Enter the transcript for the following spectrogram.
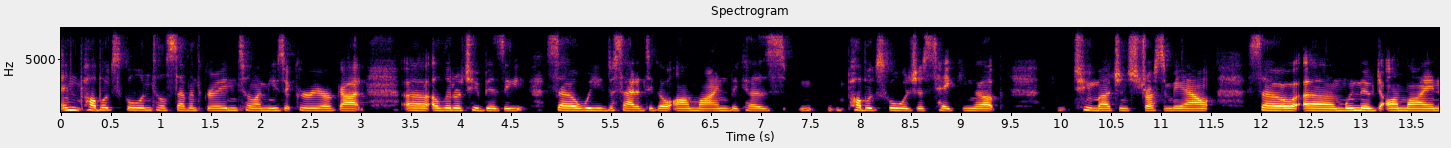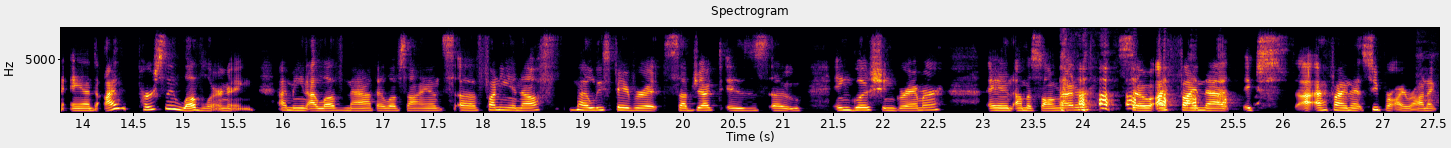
in public school until seventh grade until my music career got uh, a little too busy. So we decided to go online because public school was just taking up too much and stressing me out. So um, we moved online, and I personally love learning. I mean, I love math, I love science. Uh, funny enough, my least favorite subject is uh, English and grammar and I'm a songwriter, so I find that ex- I find that super ironic.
